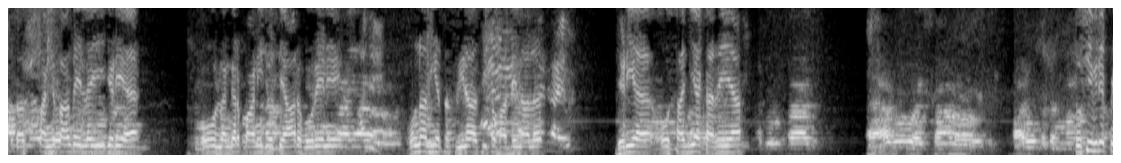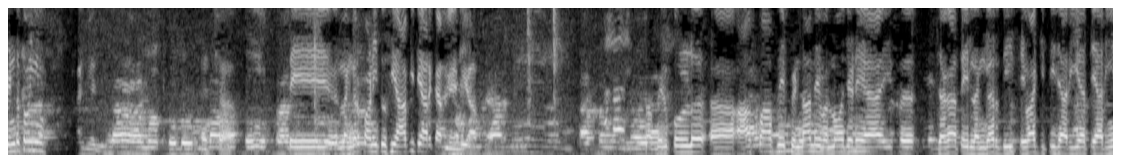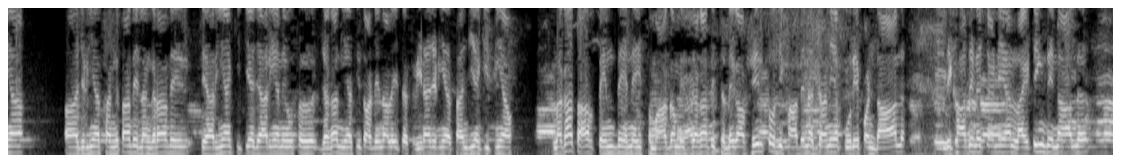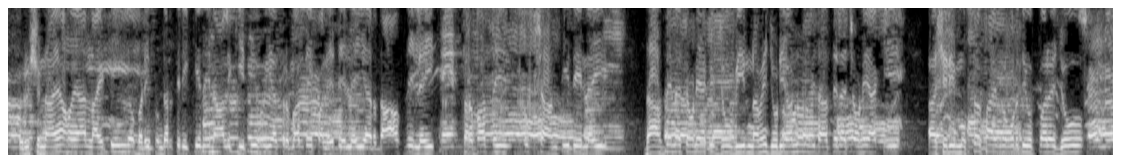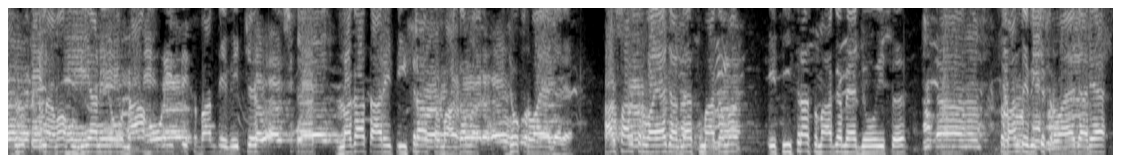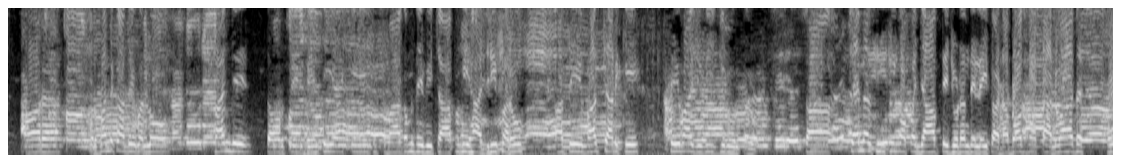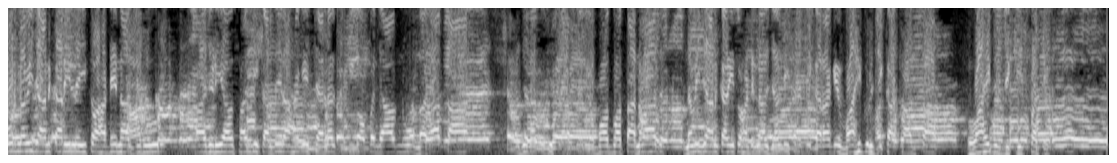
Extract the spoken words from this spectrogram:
ਤਾਂ ਸੰਗਤਾਂ ਦੇ ਲਈ ਜਿਹੜੇ ਆ, ਉਹ ਲੰਗਰ ਪਾਣੀ ਜੋ ਤਿਆਰ ਹੋ ਰਹੇ ਨੇ, ਉਹਨਾਂ ਦੀਆਂ ਤਸਵੀਰਾਂ ਅਸੀਂ ਤੁਹਾਡੇ ਨਾਲ ਜਿਹੜੀ ਆ ਉਹ ਸਾਂਝੀਆਂ ਕਰ ਰਹੇ ਆ। ਤੁਸੀਂ ਵੀਰੇ ਪਿੰਡ ਤੋਂ ਹੀ ਹੋ? ਅੱਛਾ। ਤੇ ਲੰਗਰ ਪਾਣੀ ਤੁਸੀਂ ਆਪ ਹੀ ਤਿਆਰ ਕਰ ਰਹੇ ਹੋ? ਜੀ ਆਪ ਤਾਂ ਬਿਲਕੁਲ ਆਸ-ਪਾਸ ਦੇ ਪਿੰਡਾਂ ਦੇ ਵੱਲੋਂ ਜਿਹੜੇ ਆ ਇਸ ਜਗ੍ਹਾ ਤੇ ਲੰਗਰ ਦੀ ਸੇਵਾ ਕੀਤੀ ਜਾ ਰਹੀ ਹੈ। ਤਿਆਰੀਆਂ ਜਿਹੜੀਆਂ ਸੰਗਤਾਂ ਦੇ ਲੰਗਰਾਂ ਦੇ ਤਿਆਰੀਆਂ ਕੀਤੀਆਂ ਜਾ ਰਹੀਆਂ ਨੇ ਉਸ ਜਗ੍ਹਾ ਦੀਆਂ ਅਸੀਂ ਤੁਹਾਡੇ ਨਾਲ ਇਹ ਤਸਵੀਰਾਂ ਜਿਹੜੀਆਂ ਸਾਂਝੀਆਂ ਕੀਤੀਆਂ। ਲਗਾਤਾਰ 3 ਦਿਨ ਇਹ ਸਮਾਗਮ ਇਸ ਜਗ੍ਹਾ ਤੇ ਚੱਲੇਗਾ। ਫਿਰ ਤੋਂ ਦਿਖਾ ਦੇਣਾ ਚਾਹੁੰਦੇ ਆ ਪੂਰੇ ਪੰਡਾਲ, ਦਿਖਾ ਦੇਣਾ ਚਾਹੁੰਦੇ ਆ ਲਾਈਟਿੰਗ ਦੇ ਨਾਲ ਰੁਸ਼ਨਾਇਆ ਹੋਇਆ ਲਾਈਟਿੰਗ ਬੜੀ ਸੁੰਦਰ ਤਰੀਕੇ ਦੇ ਨਾਲ ਕੀਤੀ ਹੋਈ ਹੈ। ਸਰਬੱਤ ਦੇ ਭਲੇ ਦੇ ਲਈ, ਅਰਦਾਸ ਦੇ ਲਈ, ਸਰਬੱਤ ਦੀ ਸੁਖ ਸ਼ਾਂਤੀ ਦੇ ਲਈ। ਦੱਸ ਦੇਣਾ ਚਾਹੁੰਦੇ ਆ ਕਿ ਜੋ ਵੀਰ ਨਵੇਂ ਜੁੜੇ ਆ, ਉਹਨਾਂ ਨੂੰ ਵੀ ਦੱਸ ਦੇਣਾ ਚਾਹੁੰਦੇ ਆ ਕਿ ਸ਼੍ਰੀ ਮੁਕਤਸਰ ਸਾਹਿਬ ਰੋਡ ਦੇ ਉੱਪਰ ਜੋ ਦੁਰਘਟਨਾਵਾਂ ਹੁੰਦੀਆਂ ਨੇ, ਉਹ ਨਾ ਹੋਣ ਇਸ ਦੇ ਸਬੰਧ ਦੇ ਵਿੱਚ ਲਗਾਤਾਰ ਇਹ ਤੀਸਰਾ ਸਮਾਗਮ ਜੋ ਕਰਵਾਇਆ ਜਾ ਰਿਹਾ। ਹੈ ਹਰ ਸਾਲ ਕਰਵਾਇਆ ਜਾਂਦਾ ਹੈ ਸਮਾਗਮ। ਇਹ ਤੀਸਰਾ ਸਮਾਗਮ ਹੈ ਜੋ ਇਸ ਸਬੰਧ ਦੇ ਵਿੱਚ ਕਰਵਾਇਆ ਜਾ ਰਿਹਾ ਹੈ। ਔਰ ਪ੍ਰਬੰਧਕਾਂ ਦੇ ਵੱਲੋਂ ਸਾਂਝੇ ਤੌਰ ਤੇ ਬੇਨਤੀ ਹੈ ਕਿ ਇਸ ਸਮਾਗਮ ਦੇ ਵਿੱਚ ਆਪ ਵੀ ਹਾਜ਼ਰੀ ਭਰੋ ਅਤੇ ਵੱਧ ਚੜ ਕੇ ਸੇਵਾ ਜਿਹੜੀ ਜ਼ਰੂਰ ਕਰੋ। ਤਾਂ ਚੈਨਲ ਥਿੰਕਿੰਗ ਆਫ ਪੰਜਾਬ ਤੇ ਜੁੜਨ ਦੇ ਲਈ ਤੁਹਾਡਾ ਬਹੁਤ ਬਹੁਤ ਧੰਨਵਾਦ। ਹੋਰ ਨਵੀਂ ਜਾਣਕਾਰੀ ਲਈ ਤੁਹਾਡੇ ਨਾਲ ਜ਼ਰੂਰ ਆ ਜਿਹੜੀ ਆ ਉਹ ਸਾਂਝੀ ਕਰਦੇ ਰਹਾਂਗੇ ਚੈਨਲ ਥਿੰਕਿੰਗ ਆਫ ਪੰਜਾਬ ਨੂੰ ਲਗਾਤਾਰ ਜਿਹੜਾ ਤੁਸੀਂ ਪਿਆਰ ਦੇ ਰਹੇ ਹੋ ਬਹੁਤ ਬਹੁਤ ਧੰਨਵਾਦ। ਨਵੀਂ ਜਾਣਕਾਰੀ ਤੁਹਾਡੇ ਨਾਲ ਜਲਦੀ ਸਾਂਝੀ ਕਰਾਂਗੇ। ਵਾਹਿਗੁਰੂ ਜੀ ਕਾ ਖਾਲਸਾ, ਵਾਹਿਗੁਰੂ ਜੀ ਕੀ ਫਤਿਹ।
